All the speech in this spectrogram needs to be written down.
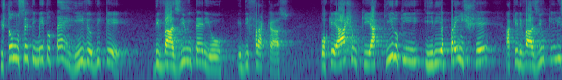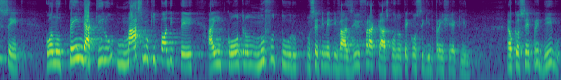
estão num sentimento terrível de que de vazio interior e de fracasso, porque acham que aquilo que iria preencher aquele vazio que ele sente, quando tem daquilo o máximo que pode ter, aí encontram no futuro um sentimento de vazio e fracasso por não ter conseguido preencher aquilo. É o que eu sempre digo.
